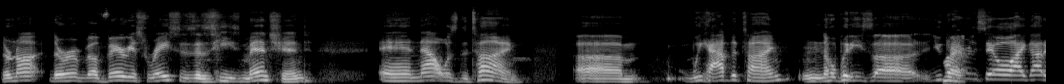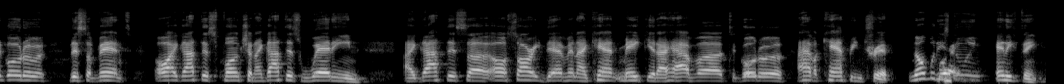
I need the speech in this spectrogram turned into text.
They're not. They're of various races, as he's mentioned, and now is the time. Um, we have the time. Nobody's. Uh, you Right. can't really say, "Oh, I got to go to this event. Oh, I got this function. I got this wedding." I got this. Uh, oh, sorry, Devin, I can't make it. I have uh, to go to. I have a camping trip. Nobody's Right. doing anything.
